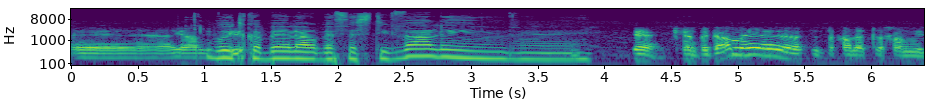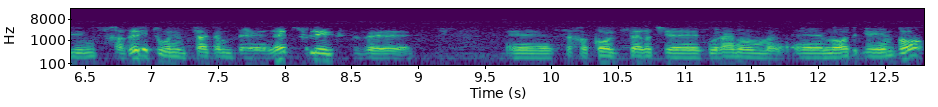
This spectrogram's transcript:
אה, היה אמיתי. והוא התקבל להרבה פסטיבלים. ו... כן, כן, וגם זכה להצלחה מסחרית, הוא נמצא גם בנטפליקס, ו... אה, סך הכל סרט שכולנו אה, מאוד גאים בו,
